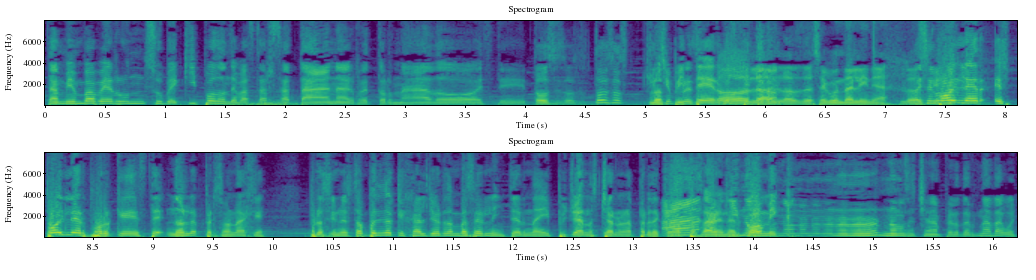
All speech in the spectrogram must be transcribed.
también va a haber un subequipo donde va a estar Satana, Retornado, este, todos esos, todos esos que Los siempre- piteros. los la- los de segunda línea. Los que- Spoiler, spoiler porque este, no el personaje. Pero si nos están poniendo que Hal Jordan va a ser linterna ahí, pues ya nos echaron a perder que va a Ah, pasar en el no, cómic. No, no, no, no, no, no, no, no nos echan a perder nada, güey.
